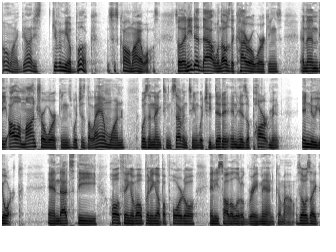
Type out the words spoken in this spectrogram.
oh my god, he's giving me a book. Let's just call him Aiwass. So then he did that one. That was the Cairo workings, and then the Alamantra workings, which is the Lam one, was in 1917, which he did it in his apartment in New York, and that's the whole thing of opening up a portal, and he saw the little gray man come out. So it was like.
